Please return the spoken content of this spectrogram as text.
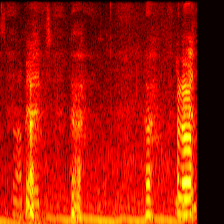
Stop it. You Hello. good?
